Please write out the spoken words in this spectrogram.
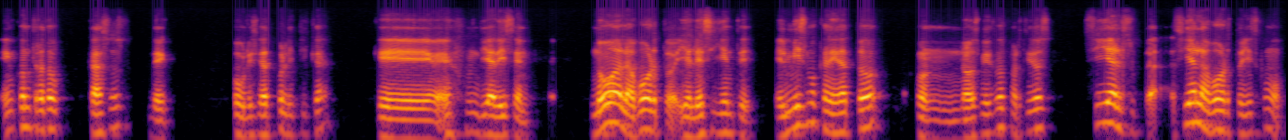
He encontrado casos de publicidad política que un día dicen no al aborto y al día siguiente el mismo candidato con los mismos partidos sí al, sí al aborto y es como,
